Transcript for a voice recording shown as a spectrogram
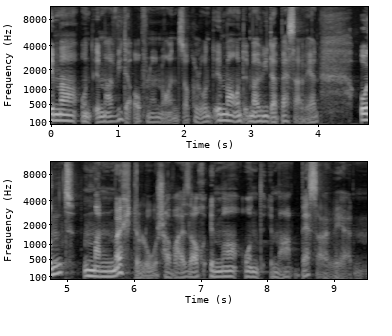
immer und immer wieder auf einen neuen Sockel und immer und immer wieder besser werden. Und man möchte logischerweise auch immer und immer besser werden.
